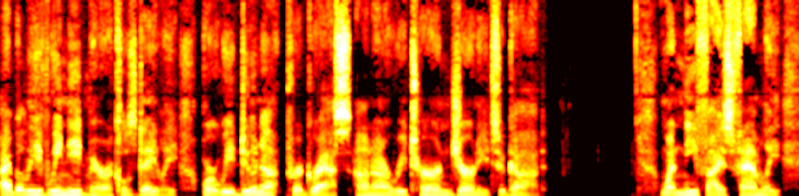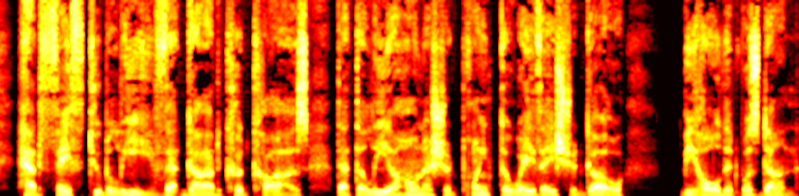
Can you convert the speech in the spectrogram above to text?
I believe we need miracles daily, or we do not progress on our return journey to God. When Nephi's family had faith to believe that God could cause that the Liahona should point the way they should go, behold, it was done.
